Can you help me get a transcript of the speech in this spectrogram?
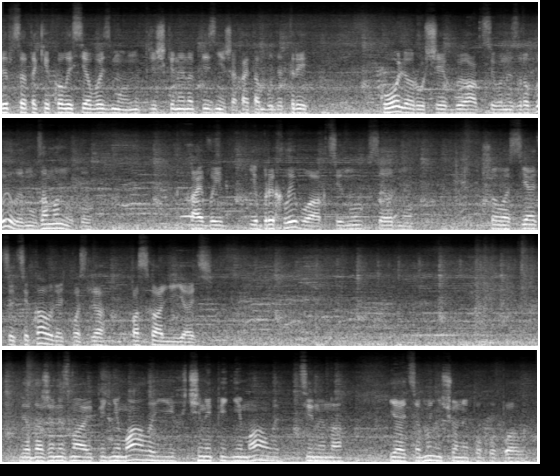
Сир все-таки колись я візьму, ну трішки не пізніше, хай там буде три кольору, ще якби акцію вони зробили, ну замануху. Хай би і, брехливу акцію, ну все одно. Що вас яйця цікавлять після пасхальні яйця? Я навіть не знаю, піднімали їх чи не піднімали ціни на яйця, ми нічого не покупали.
